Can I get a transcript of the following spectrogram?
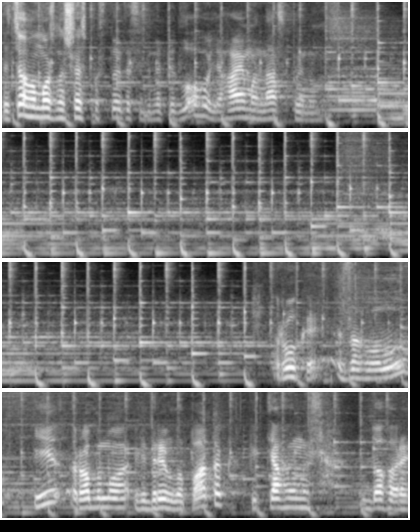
Для цього можна щось постелити собі на підлогу, лягаємо на спину. Руки за голову і робимо відрив лопаток, підтягуємося догори.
